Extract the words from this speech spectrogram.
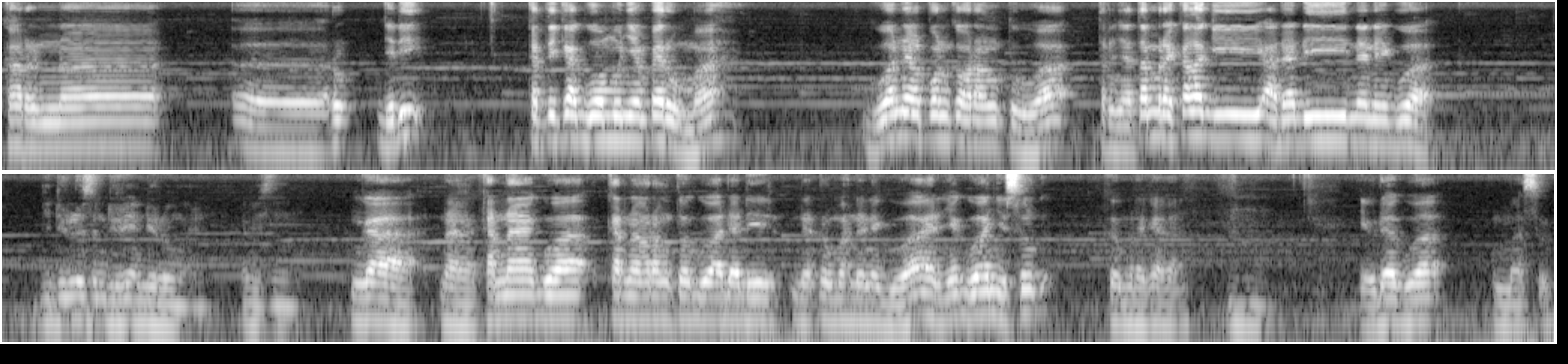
karena ru- jadi ketika gua mau nyampe rumah gua nelpon ke orang tua ternyata mereka lagi ada di nenek gua jadi lu sendirian di rumah habis ini Enggak. Nah, karena gua karena orang tua gua ada di rumah nenek gua, akhirnya gua nyusul ke mereka kan. Mhm. Ya udah gua masuk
